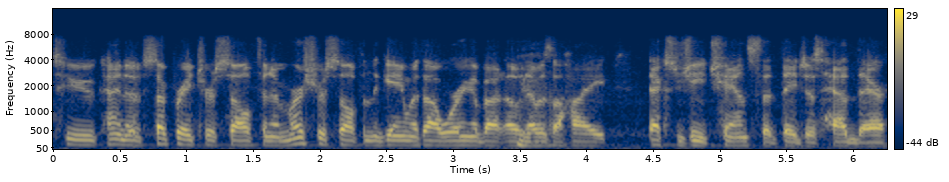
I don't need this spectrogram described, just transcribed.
to kind of separate yourself and immerse yourself in the game without worrying about oh yeah. that was a high xG chance that they just had there.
